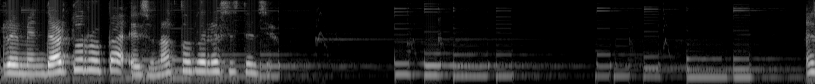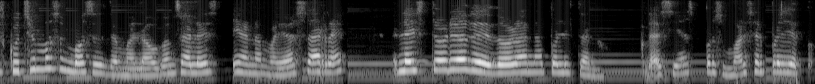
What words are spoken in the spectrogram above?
Remendar tu ropa es un acto de resistencia. Escuchemos en voces de Malao González y Ana María Sarre la historia de Dora Napolitano. Gracias por sumarse al proyecto.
